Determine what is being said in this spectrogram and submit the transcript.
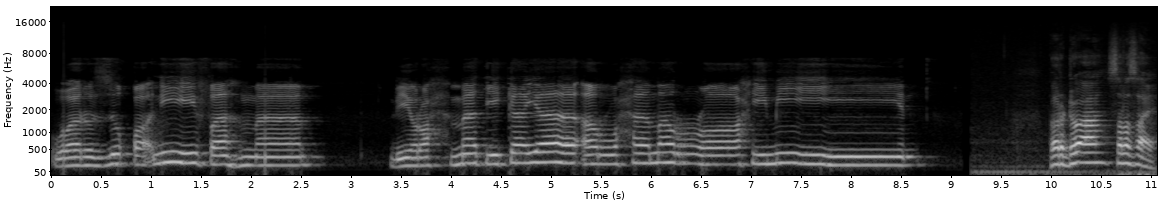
وارزقني فهما. Birahmatika ya arhamar rahimin. Berdoa selesai.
